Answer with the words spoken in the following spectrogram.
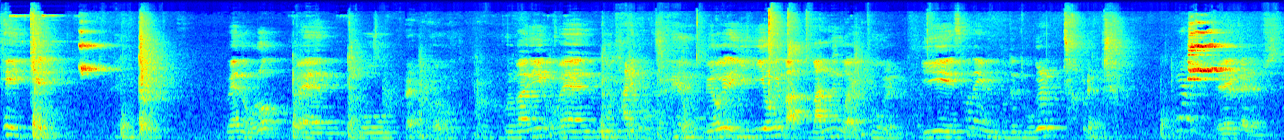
테이크 왼오로? 왼오. 골반이 왼오 다리 쪽 여기 이, 이 여기 맞, 맞는 거야 이 독을. 이 손에 묻은 독을 탁 그래. 탁. 여기까지 합시다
